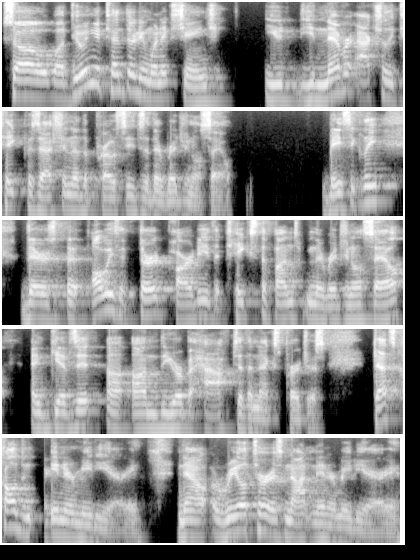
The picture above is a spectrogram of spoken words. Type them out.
So while doing a 1031 exchange, you you never actually take possession of the proceeds of the original sale. Basically, there's a, always a third party that takes the funds from the original sale and gives it uh, on the, your behalf to the next purchase. That's called an intermediary. Now, a realtor is not an intermediary.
